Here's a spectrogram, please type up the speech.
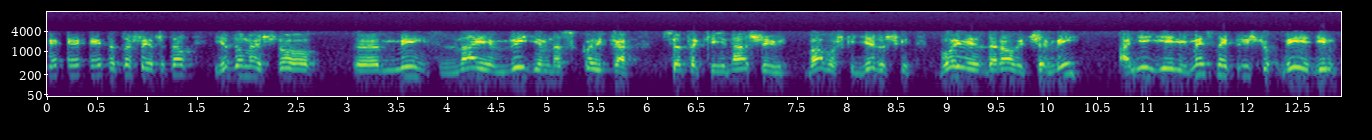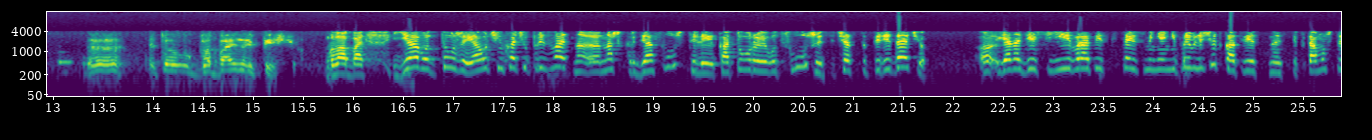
это, это то, что я читал. Я думаю, что э, мы знаем, видим, насколько все-таки наши бабушки, дедушки более здоровы, чем мы. Они ели местную пищу, мы едим э, эту глобальную пищу. Глобаль. Я вот тоже, я очень хочу призвать наших радиослушателей, которые вот слушают сейчас эту передачу, э, я надеюсь, Европейский Союз меня не привлечет к ответственности, потому что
